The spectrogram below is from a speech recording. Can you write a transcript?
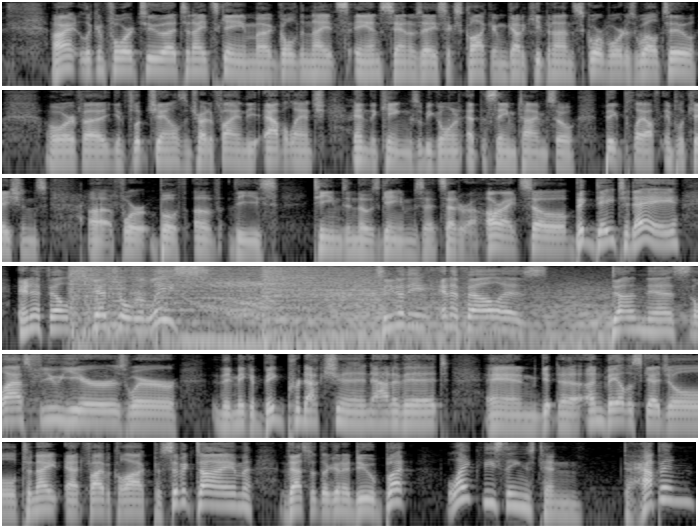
All right. Looking forward to uh, tonight's game, uh, Golden Knights and San Jose, six o'clock, and got to keep an eye on the scoreboard as well too. Or if uh, you can flip channels and try to find the Avalanche and the Kings will be going at the same time. So big playoff implications uh, for both of these teams in those games, etc. All right. So big day today. NFL schedule release. So, you know, the NFL has done this the last few years where they make a big production out of it and get to unveil the schedule tonight at 5 o'clock Pacific time. That's what they're going to do. But like these things tend to happen,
